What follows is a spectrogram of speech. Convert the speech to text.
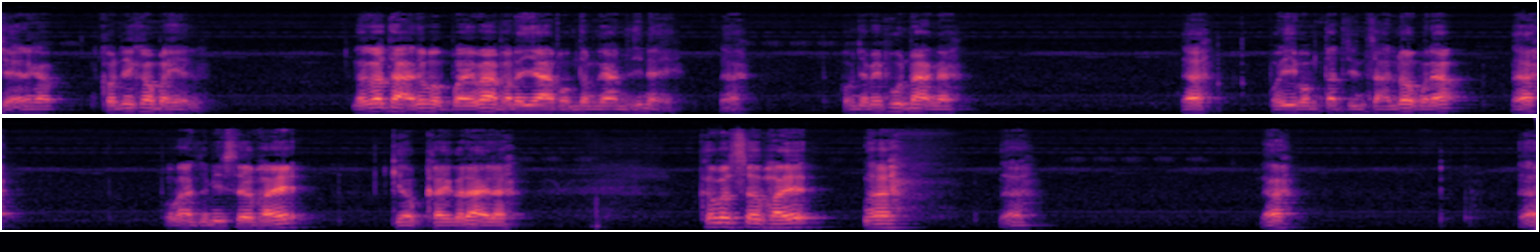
เฉยๆนะครับ คนที่เข้ามาเห็น แล้วก็ถ่ายรูปออกไปว่าภรรยาผมทำงานอยู่ที่ไหน นะ ผมจะไม่พูดมากนะ นะพอดีผมตัดสินศาลโลกมาแล้ว นะ ผมอาจจะมีเซอร์ไพรส์ เกี่ยวกับใครก็ได้นะคำว่าเซอร์ไพรส์นะนะนะนะ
